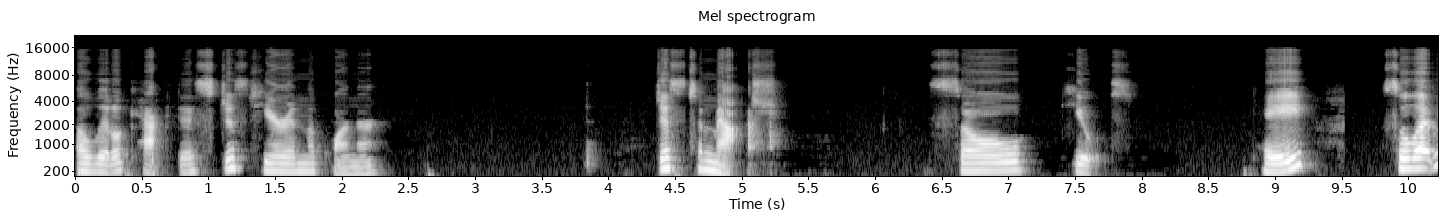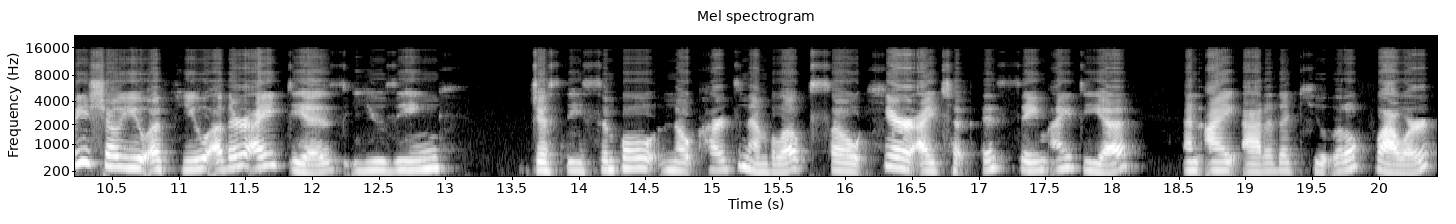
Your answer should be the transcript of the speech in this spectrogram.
a little cactus just here in the corner. Just to match. So cute. Okay, so let me show you a few other ideas using just these simple note cards and envelopes. So here I took this same idea and I added a cute little flower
